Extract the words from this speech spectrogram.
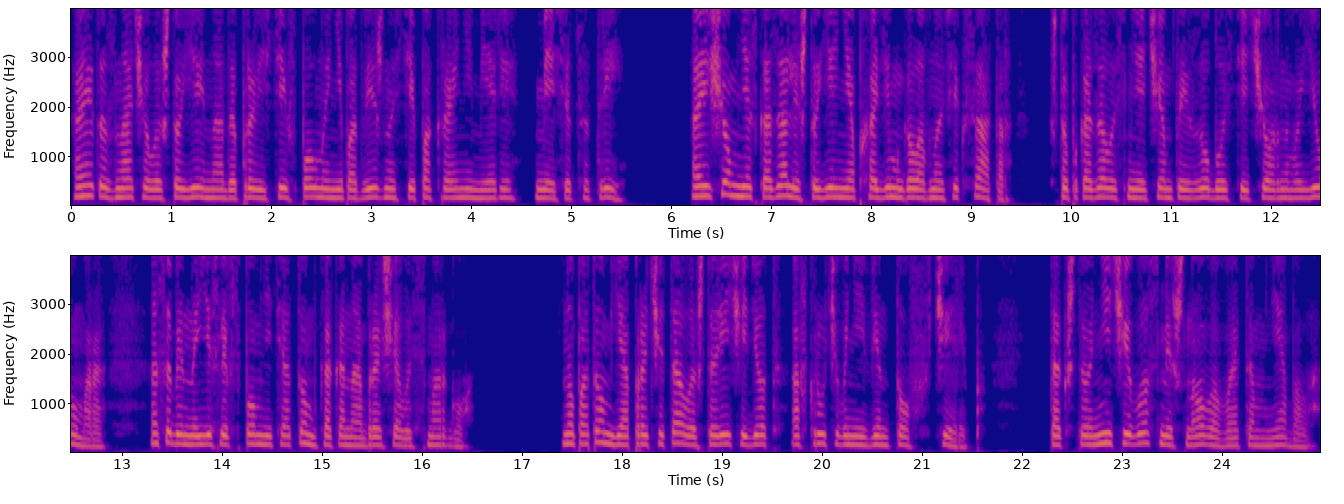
а это значило, что ей надо провести в полной неподвижности по крайней мере месяца три. А еще мне сказали, что ей необходим головной фиксатор, что показалось мне чем-то из области черного юмора, особенно если вспомнить о том, как она обращалась с Марго. Но потом я прочитала, что речь идет о вкручивании винтов в череп. Так что ничего смешного в этом не было.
